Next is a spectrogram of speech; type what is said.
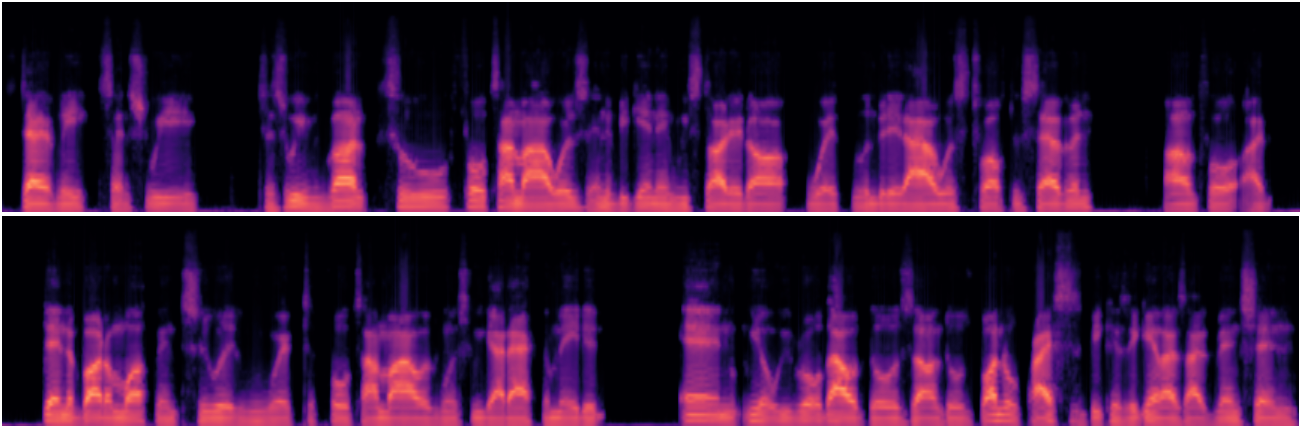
steadily since we since we've gone to full time hours. In the beginning, we started off with limited hours, twelve to seven. Um, for I, then about a month into it, we went to full time hours once we got acclimated, and you know, we rolled out those um those bundle prices because again, as I mentioned,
